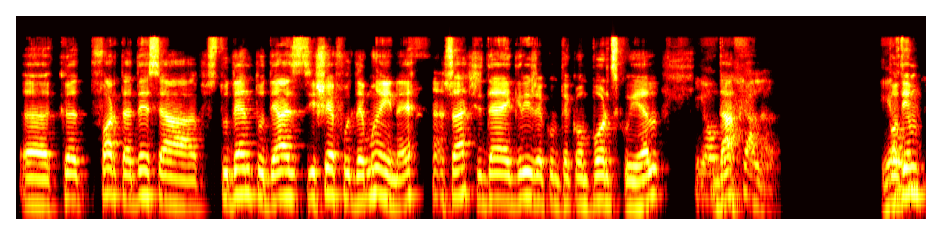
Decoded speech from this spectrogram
uh, că foarte adesea studentul de azi e șeful de mâine, așa, și de-aia ai grijă cum te comporți cu el. E o da? E Poftim?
